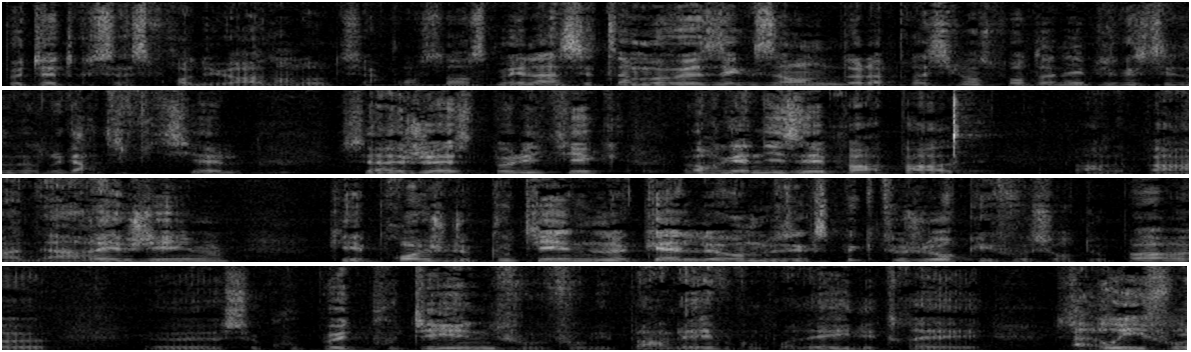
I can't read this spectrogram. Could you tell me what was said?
Peut-être que ça se produira dans d'autres circonstances, mais là, c'est un mauvais exemple de la pression spontanée, puisque c'est un truc artificiel. C'est un geste politique organisé par, par, par, un, régime qui est proche de Poutine, lequel on nous explique toujours qu'il ne faut surtout pas euh, euh, se couper de Poutine, il faut, lui parler, vous comprenez, il est très... Ah oui, il faut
